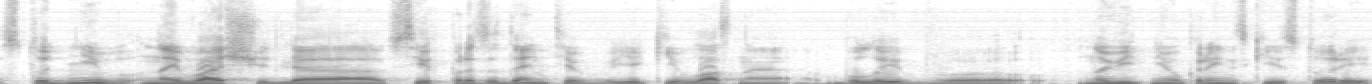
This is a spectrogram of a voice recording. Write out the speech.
100 днів найважчі для всіх президентів, які власне були в новітній українській історії.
